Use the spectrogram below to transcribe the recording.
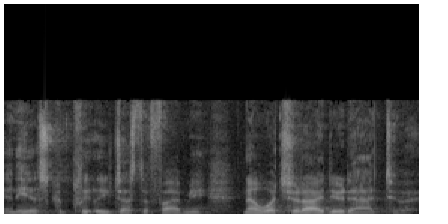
and he has completely justified me. Now, what should I do to add to it?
